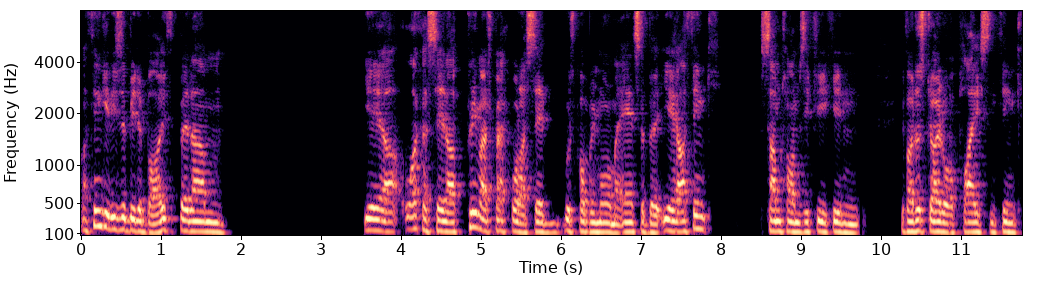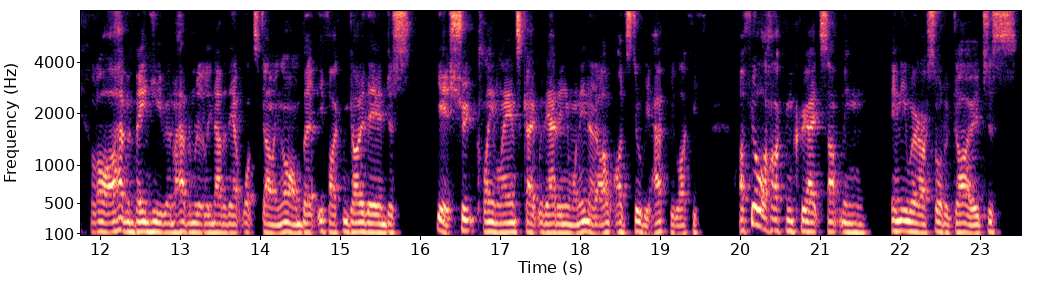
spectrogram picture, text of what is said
I think it is a bit of both, but um, yeah, like I said, I pretty much back what I said was probably more of my answer. But yeah, I think sometimes if you can, if I just go to a place and think, oh, I haven't been here and I haven't really nutted out what's going on, but if I can go there and just yeah shoot clean landscape without anyone in it, I'd still be happy. Like if I feel like I can create something anywhere I sort of go, just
